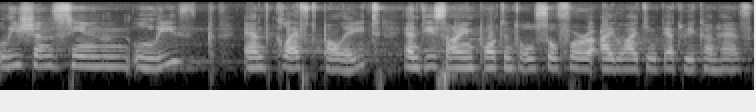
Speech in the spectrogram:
lesions in lip and cleft palate, and these are important also for highlighting that we can have.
